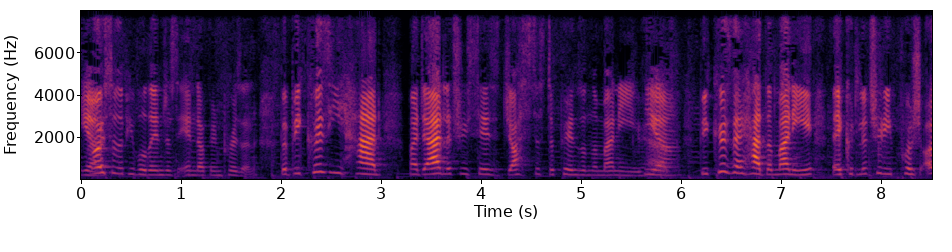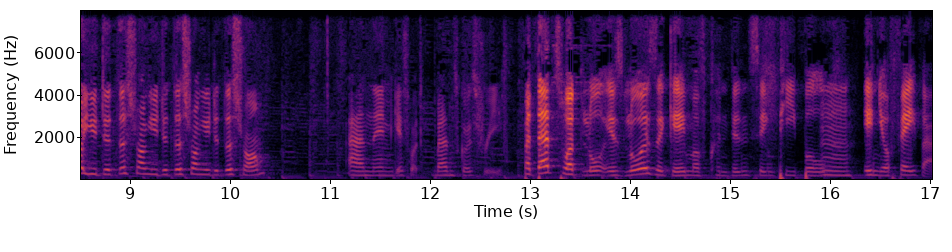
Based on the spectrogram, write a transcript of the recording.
Yeah. most of the people then just end up in prison. But because he had, my dad literally says justice depends on the money you have Yeah. because they had the money, they could literally push, oh, you did this wrong, you did this wrong, you did this wrong. And then guess what? Mans goes free. But that's what law is. Law is a game of convincing people Mm. in your favor.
